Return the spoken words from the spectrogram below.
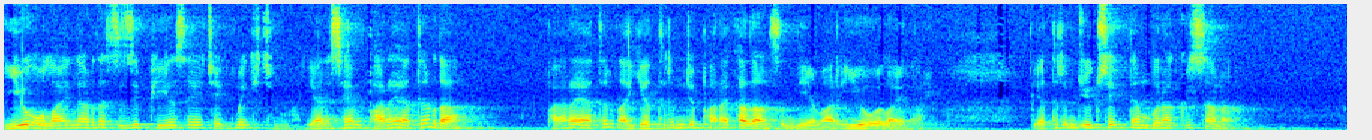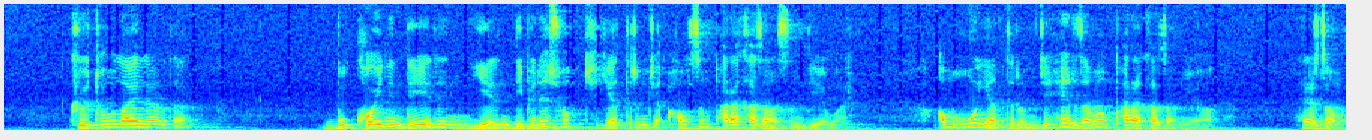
İyi olaylar da sizi piyasaya çekmek için var. Yani sen para yatır da para yatır da yatırımcı para kazansın diye var iyi olaylar. Yatırımcı yüksekten bırakır sana. Kötü olaylar da bu coin'in değerin yerin dibine sok ki yatırımcı alsın para kazansın diye var. Ama o yatırımcı her zaman para kazanıyor abi. Her zaman.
